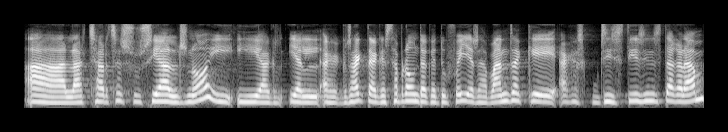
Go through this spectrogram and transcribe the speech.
a les xarxes socials, no? I, i, i el, exacte, aquesta pregunta que tu feies, abans de que existís Instagram,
